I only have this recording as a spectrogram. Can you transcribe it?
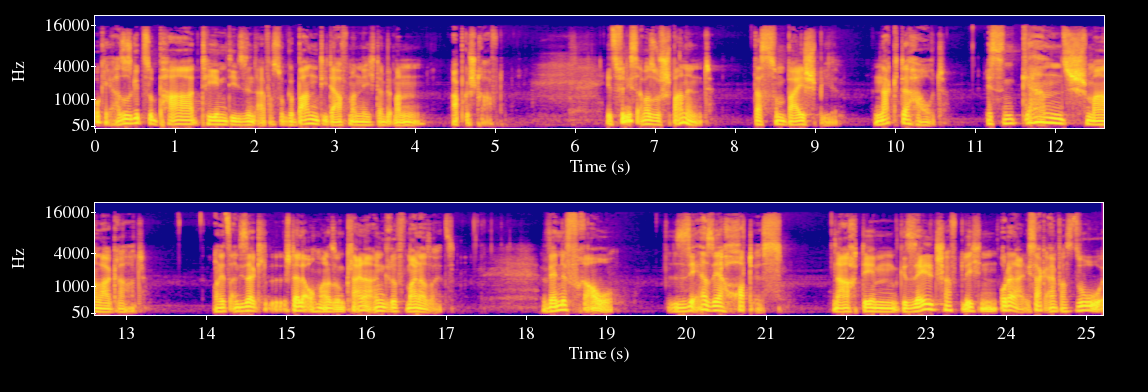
Okay, also es gibt so ein paar Themen, die sind einfach so gebannt, die darf man nicht, dann wird man abgestraft. Jetzt finde ich es aber so spannend, dass zum Beispiel nackte Haut ist ein ganz schmaler Grad. Und jetzt an dieser Stelle auch mal so ein kleiner Angriff meinerseits. Wenn eine Frau sehr, sehr hot ist, nach dem gesellschaftlichen, oder nein, ich sage einfach, so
